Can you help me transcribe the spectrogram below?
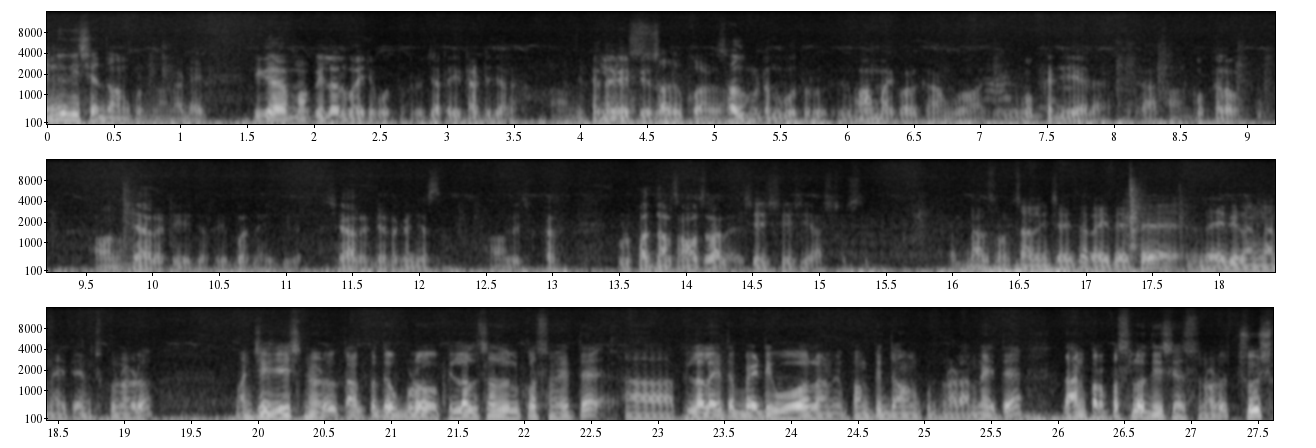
ఎందుకు తీసేద్దాం అనుకుంటున్నాను నా డైరీ? ఇక మా పిల్లలు బయట పోతారు జర ఇటు జర. పెద్దగా చదువుకుంటుంది పోతారు మా అమ్మాయి కొరకు ఆమె పోవాలి. ఒక్కని చేయాలి? ఒక్కలో. అవును. చేయాలంటే జర ఇబ్బంది అయింది ఇక. చేయాలంటే ఎంతకని చేస్తాం? ఇప్పుడు పద్నాలుగు సంవత్సరాలు చేసి చేసి అష్ట వస్తుంది పద్నాలుగు సంవత్సరాల నుంచి అయితే రైతు అయితే డైరీ రంగాన్ని అయితే ఎంచుకున్నాడు. మంచిగా చేసినాడు. కాకపోతే ఇప్పుడు పిల్లల చదువుల కోసం అయితే పిల్లలు అయితే బయటికి పోవాలని పంపిద్దాం అనుకుంటున్నాడు అన్న అయితే దాని పర్పస్లో తీసేస్తున్నాడు. చూసి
